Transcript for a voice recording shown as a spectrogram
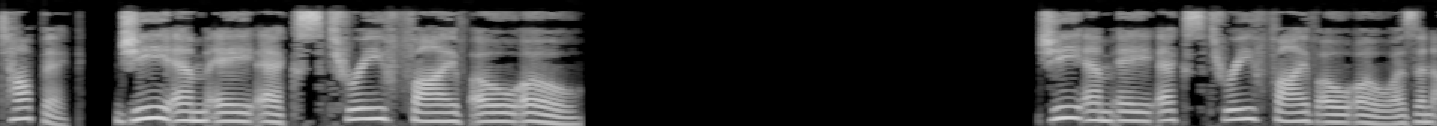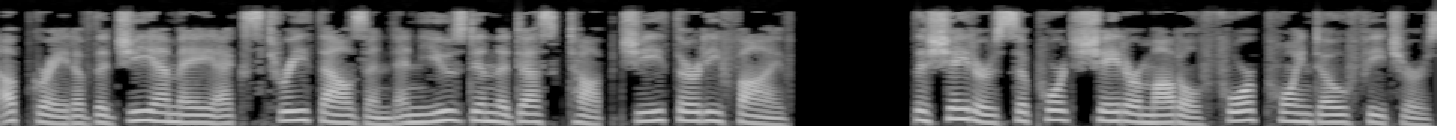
Topic: GMA X3500 GMA X3500 is an upgrade of the GMA X3000 and used in the desktop G35. The shaders support Shader Model 4.0 features.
